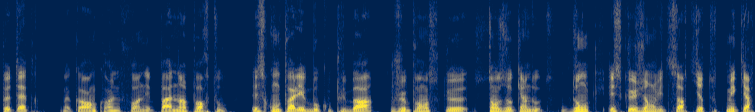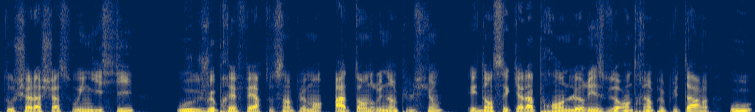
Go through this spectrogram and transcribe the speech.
Peut-être. D'accord? Encore une fois, on n'est pas n'importe où. Est-ce qu'on peut aller beaucoup plus bas? Je pense que sans aucun doute. Donc, est-ce que j'ai envie de sortir toutes mes cartouches à la chasse wing ici? Ou je préfère tout simplement attendre une impulsion et dans ces cas-là prendre le risque de rentrer un peu plus tard, ou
